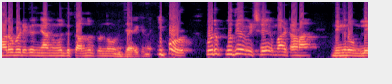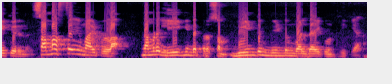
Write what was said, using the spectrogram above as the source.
മറുപടികൾ ഞാൻ നിങ്ങൾക്ക് തന്നിട്ടുണ്ടെന്ന് വിചാരിക്കുന്നു. ഇപ്പോൾ ഒരു പുതിയ വിഷയമായിട്ടാണ് നിങ്ങളുടെ മുമ്പിലേക്ക് വരുന്നത്. സമസ്തയുമായിട്ടുള്ള നമ്മുടെ ലീഗിന്റെ പ്രശ്നം വീണ്ടും വീണ്ടും വലുതായിക്കൊണ്ടിരിക്കുകയാണ്.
